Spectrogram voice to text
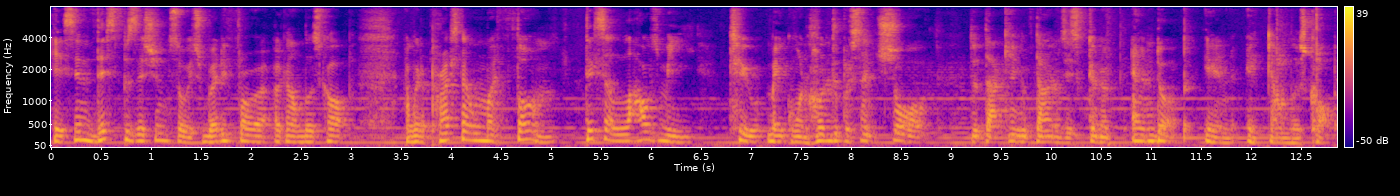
it's in this position, so it's ready for a, a gambler's cop. I'm going to press down with my thumb. This allows me to make 100% sure that that King of Diamonds is to end up in a Gambler's cop.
